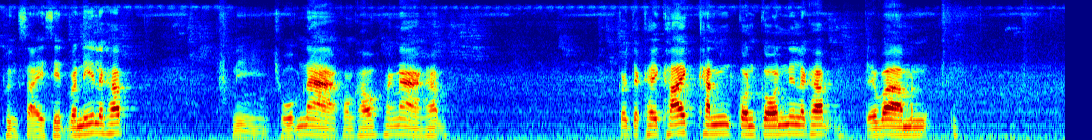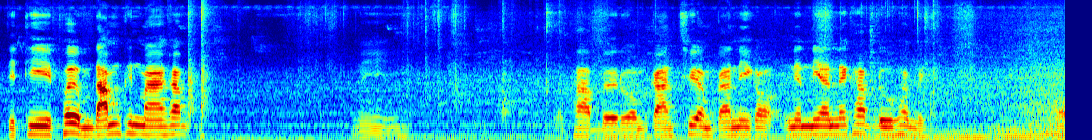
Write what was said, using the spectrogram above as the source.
เพิ่งใส่เสร็จวันนี้เลยครับ นี่โฉมหน้าของเขาข้างหน้าครับ ก็จะคล้ายๆ คันก่อนๆนี่แหละครับ แต่ว่ามันติดที่เพิ่มดำขึ้นมาครับ นี่าพโดยรวมการเชื่อมกันนี่ก็เนียนๆเลยครับดูครับนี่โอ้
